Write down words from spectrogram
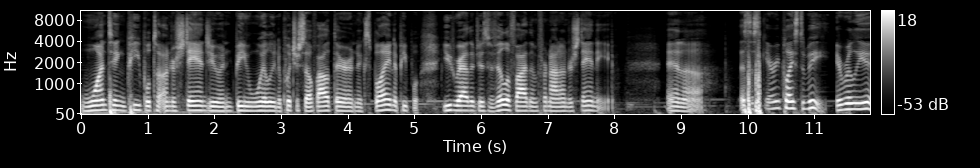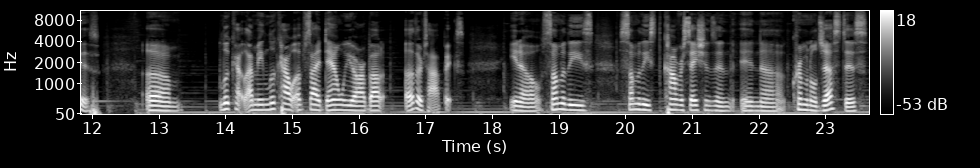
wanting people to understand you and being willing to put yourself out there and explain to people, you'd rather just vilify them for not understanding you. And uh, it's a scary place to be. It really is. Um, look how I mean, look how upside down we are about other topics. You know, some of these some of these conversations in in uh, criminal justice,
